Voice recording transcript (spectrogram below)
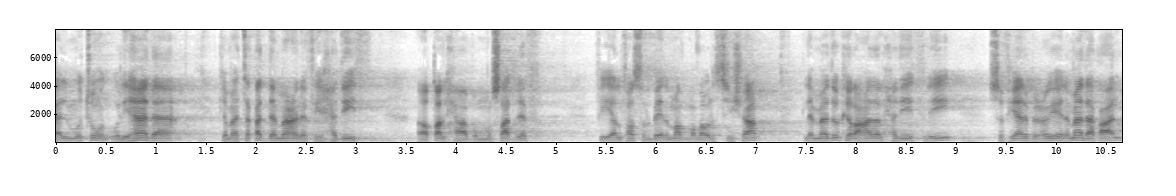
المتون. ولهذا كما تقدم معنا في حديث طلحة بن مصرف في الفصل بين المضمضة والاستنشاق لما ذكر هذا الحديث لسفيان بن عيينة ماذا قال؟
